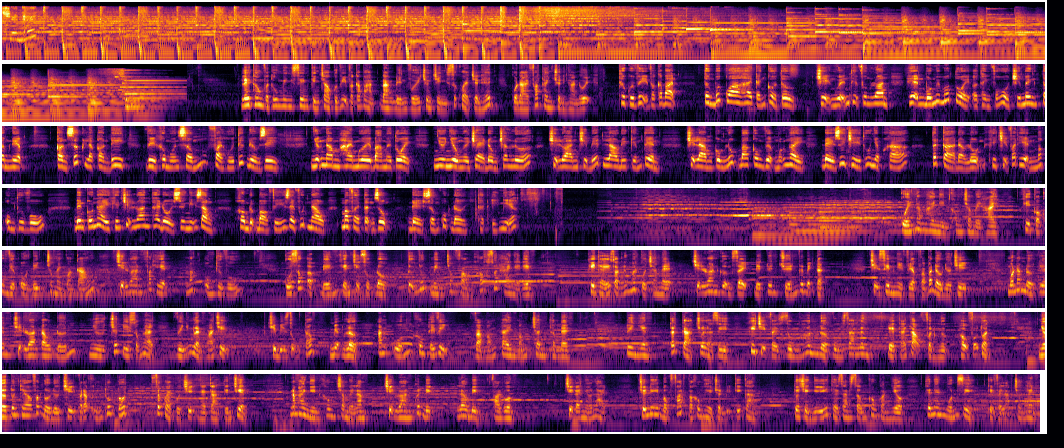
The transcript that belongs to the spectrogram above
trên hết Lê Thông và Thu Minh xin kính chào quý vị và các bạn đang đến với chương trình Sức khỏe trên hết của Đài Phát thanh Truyền hình Hà Nội. Thưa quý vị và các bạn, từng bước qua hai cánh cửa tử, chị Nguyễn Thị Phương Loan, hiện 41 tuổi ở thành phố Hồ Chí Minh tâm niệm, còn sức là còn đi vì không muốn sống phải hối tiếc điều gì. Những năm 20-30 tuổi, như nhiều người trẻ đồng trang lứa, chị Loan chỉ biết lao đi kiếm tiền. Chị làm cùng lúc ba công việc mỗi ngày để duy trì thu nhập khá. Tất cả đảo lộn khi chị phát hiện mắc ung thư vú. Biến cố này khiến chị Loan thay đổi suy nghĩ rằng không được bỏ phí giây phút nào mà phải tận dụng để sống cuộc đời thật ý nghĩa. Cuối năm 2012, khi có công việc ổn định trong ngành quảng cáo, chị Loan phát hiện mắc ung thư vú. Cú sốc ập đến khiến chị sụp đổ, tự nhốt mình trong phòng khóc suốt hai ngày đêm. Khi thấy giọt nước mắt của cha mẹ, chị Loan gượng dậy để tuyên chuyến với bệnh tật. Chị xin nghỉ việc và bắt đầu điều trị. Một năm đầu tiên, chị Loan đau đớn như chết đi sống lại vì những lần hóa trị. Chị bị rụng tóc, miệng lở, ăn uống không thấy vị và móng tay móng chân thâm đen. Tuy nhiên, tất cả chưa là gì khi chị phải dùng hơn nửa vùng da lưng để tái tạo phần ngực hậu phẫu thuật. Nhờ tuân theo phác đồ điều trị và đáp ứng thuốc tốt, sức khỏe của chị ngày càng tiến triển. Năm 2015, chị Loan quyết định leo đỉnh Pha Luông. Chị đã nhớ lại, chuyến đi bộc phát và không hề chuẩn bị kỹ càng. Tôi chỉ nghĩ thời gian sống không còn nhiều, thế nên muốn gì thì phải làm cho nhanh.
